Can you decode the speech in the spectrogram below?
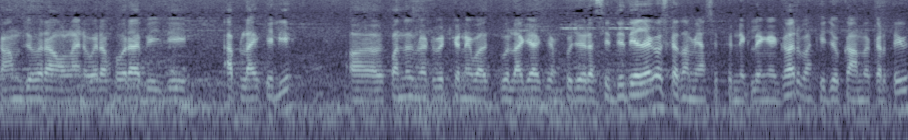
काम जो हो रहा है ऑनलाइन वगैरह हो रहा है बिजली अप्लाई के लिए। और पंद्रह मिनट वेट करने के बाद बोला गया कि हमको जो रसीद दे दिया जाएगा, उसके हम यहाँ से फिर निकलेंगे घर। बाकी जो काम है करते हुए।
